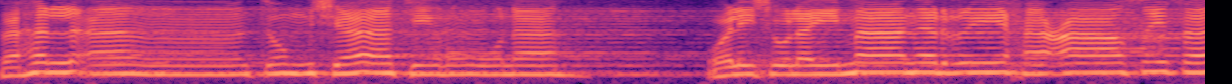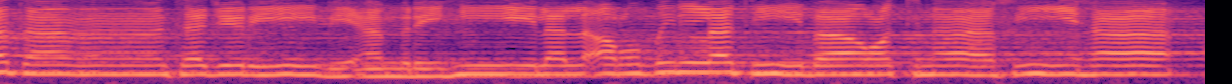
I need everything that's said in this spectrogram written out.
فهل أنتم شاكرون؟ ولسليمان الريح عاصفة تجري بأمره إلى الأرض التي باركنا فيها.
